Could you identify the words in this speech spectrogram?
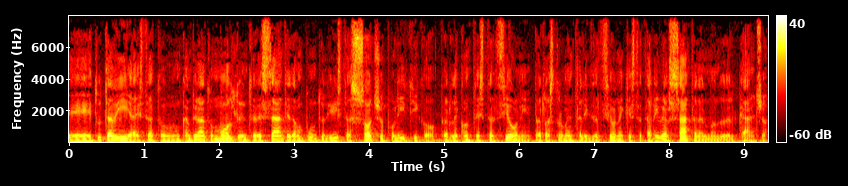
E tuttavia è stato un campionato molto interessante da un punto di vista sociopolitico per le contestazioni, per la strumentalizzazione che è stata riversata nel mondo del calcio,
